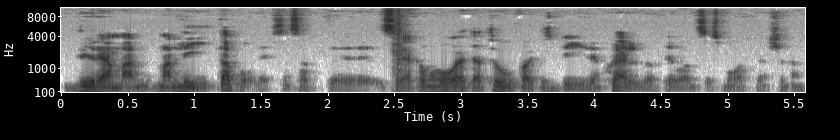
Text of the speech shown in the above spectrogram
det är den man, man litar på liksom. Så, att, eh, så jag kommer ihåg att jag tog faktiskt bilen själv upp, det var inte så smart kanske. Men,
